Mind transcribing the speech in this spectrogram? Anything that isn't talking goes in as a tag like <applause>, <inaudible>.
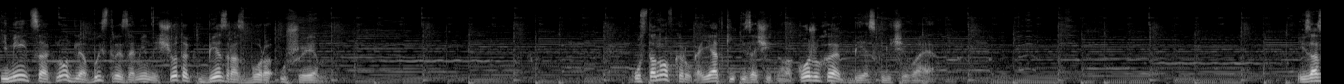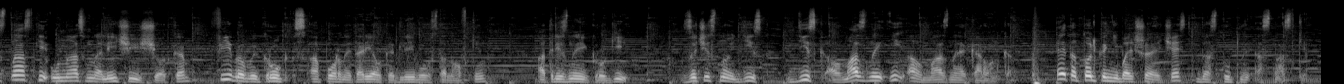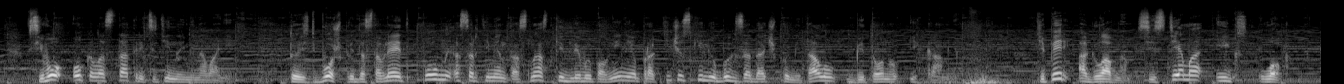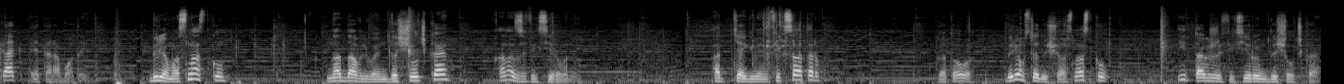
Имеется окно для быстрой замены щеток без разбора УШМ. Установка рукоятки и защитного кожуха бесключевая. Из оснастки у нас в наличии щетка, фибровый круг с опорной тарелкой для его установки, отрезные круги, зачистной диск, диск алмазный и алмазная коронка. Это только небольшая часть доступной оснастки. Всего около 130 наименований. То есть Bosch предоставляет полный ассортимент оснастки для выполнения практически любых задач по металлу, бетону и камню. Теперь о главном. Система X-Lock. Как это работает? Берем оснастку, надавливаем до щелчка, она зафиксирована. Оттягиваем фиксатор, Готово. Берем следующую оснастку и также фиксируем до щелчка.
